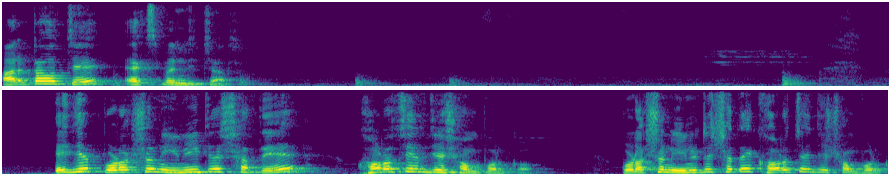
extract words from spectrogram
আর একটা হচ্ছে এক্সপেন্ডিচার। এই যে প্রোডাকশন ইউনিটের সাথে খরচের যে সম্পর্ক, প্রোডাকশন ইউনিটের সাথে খরচের যে সম্পর্ক,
